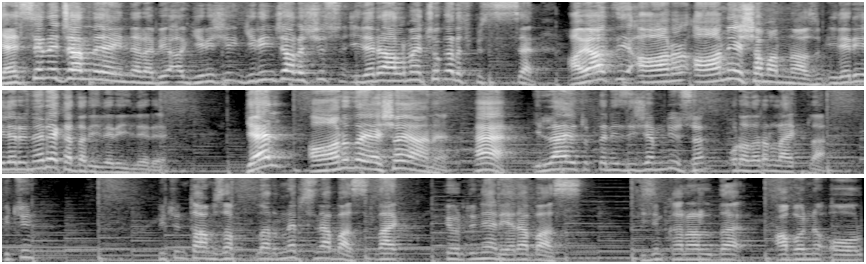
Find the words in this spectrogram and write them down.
Gelsene canlı yayınlara bir girişi, girince alışıyorsun. İleri almaya çok alışmışsın sen. Hayatı anı, anı yaşaman lazım. İleri ileri nereye kadar ileri ileri. Gel anı da yaşa yani. He illa YouTube'dan izleyeceğim diyorsan oralara like'la. Bütün bütün tam zaptların hepsine bas. Like gördüğün her yere bas. Bizim kanalda abone ol.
